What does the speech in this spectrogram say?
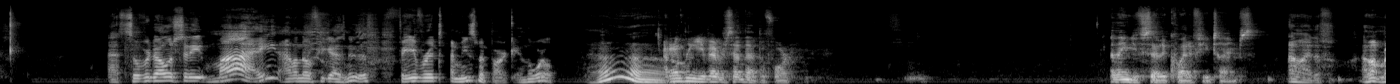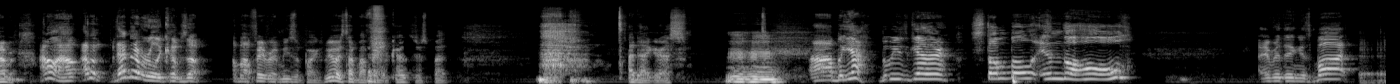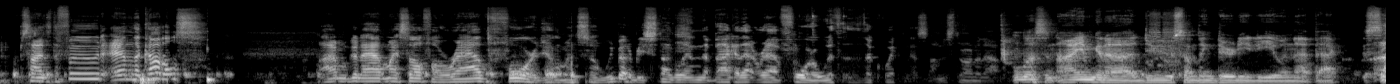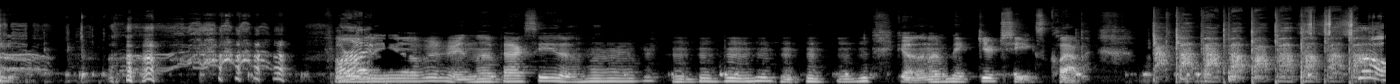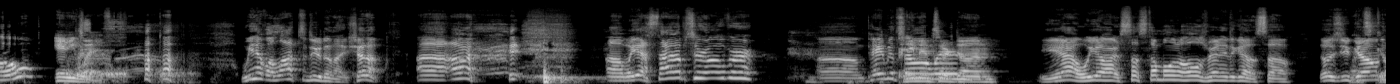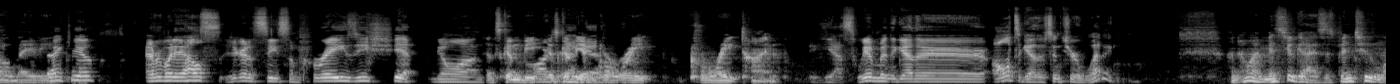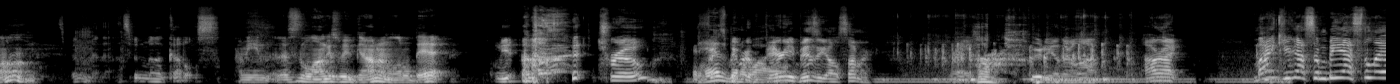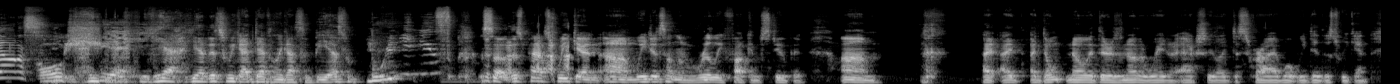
at Silver Dollar City. My, I don't know if you guys knew this, favorite amusement park in the world. Oh. I don't think you've ever said that before. I think you've said it quite a few times. I might have. I don't remember. I don't know. I don't. That never really comes up about favorite amusement parks. We always talk about favorite coasters, but I digress. Mm-hmm. Uh, but yeah, we'll together. Stumble in the hole. Everything is bought, besides the food and the cuddles. I'm gonna have myself a Rav Four, gentlemen. So we better be snuggling in the back of that Rav Four with the quickness. I'm just throwing it out. Listen, I am gonna do something dirty to you in that back seat. All right. Over in the backseat of my gonna make your cheeks clap. So Anyways, we have a lot to do tonight. Shut up. Uh, all right. Uh, but yeah, signups are over. Um, payments, payments are, are done. Yeah, we are. So stumbling holes ready to go. So those you Let's go, go, baby. thank you. Everybody else, you're gonna see some crazy shit go on. It's gonna be it's gonna be a great great time. Yes, we haven't been together all together since your wedding. I know I miss you guys. It's been too long. It's been a minute. It's been a minute cuddles. I mean, this is the longest we've gone in a little bit. Yeah. True. It has we been were a while. very busy all summer. Right. We were together a lot. All right, Mike, you got some BS to lay on us? oh shit! Yeah, yeah. This week I definitely got some BS. So this past weekend, um, we did something really fucking stupid. Um, I, I I don't know if there's another way to actually like describe what we did this weekend.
